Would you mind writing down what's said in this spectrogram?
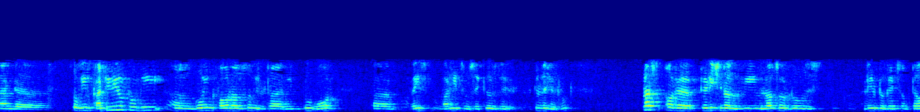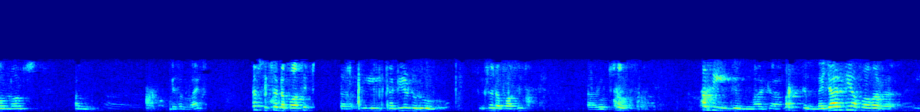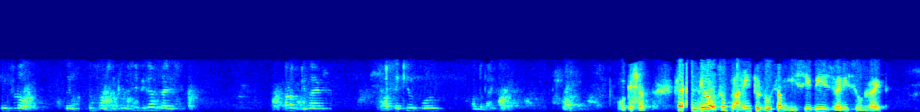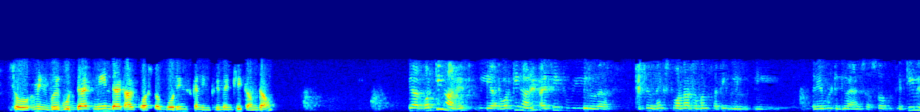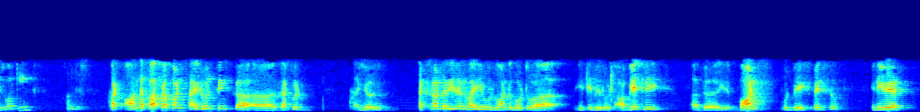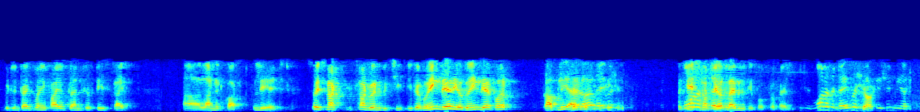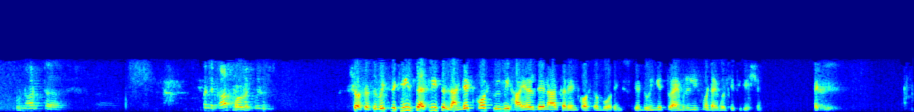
And uh, so we'll continue to be uh, going forward also. We'll try, we'll do more, uh, raise money through securitization route. Plus our uh, traditional, we will also do this, continue to get some term loans from uh, different banks. Plus fixed deposit, uh, we continue to do fixed deposit uh, route. So, the, uh, but the majority of our uh, inflow will come from security because there is lot of demand for secure pool from the bank. Okay, sir. Sir, you're also planning to do some ECBs very soon, right? So, I mean, would that mean that our cost of borrowings can incrementally come down? We are working on it. We are working on it. I think we will, uh, within the next one or two months, I think we'll be able to give answers. So the team is working on this. But on the cost of funds, I don't think uh, uh, that would, uh, you, that's not the reason why you would want to go to a ECB route. Obviously, uh, the bonds would be expensive, anywhere between 1025, 1050 strike, uh, landed cost, fully hedged. So it's not it's not going to be cheap. If you're going there, you're going there for probably as a more of your liability for profile. It is more of a diversification. Sure. We are not, uh, but the cost is All right. not going Sure, sir. So which, which means that at least the landed cost will be higher than our current cost of borrowings. We're doing it primarily for diversification.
